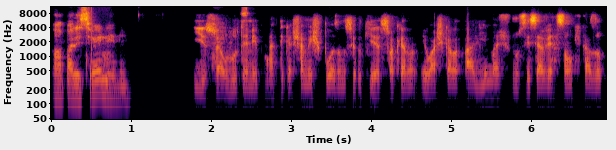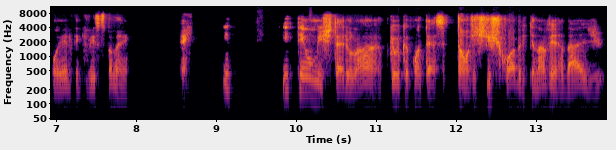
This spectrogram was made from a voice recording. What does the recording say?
Não apareceu ali, né? Isso, é, o Luther é meio, ah, tem que achar minha esposa, não sei o quê. Só que ela, eu acho que ela tá ali, mas não sei se é a versão que casou com ele, tem que ver isso também. E, e tem um mistério lá, porque o que acontece? Então, a gente descobre que, na verdade,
